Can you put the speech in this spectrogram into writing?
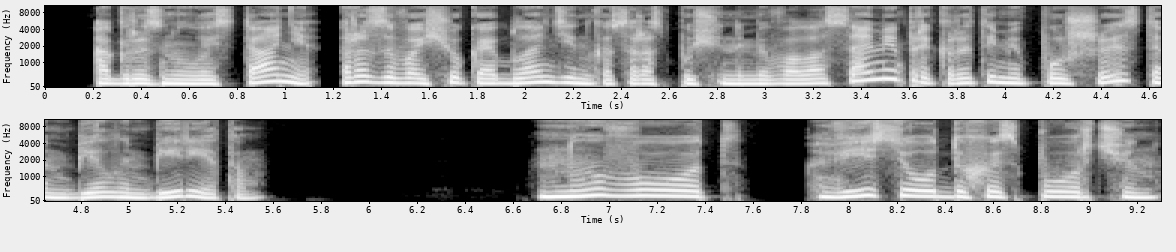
— огрызнулась Таня, розовощекая блондинка с распущенными волосами, прикрытыми пушистым белым беретом. «Ну вот, весь отдых испорчен»,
